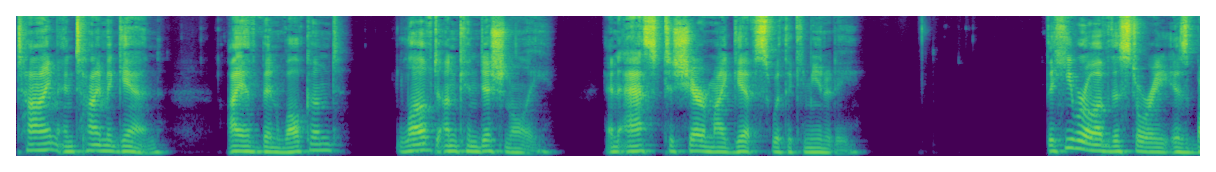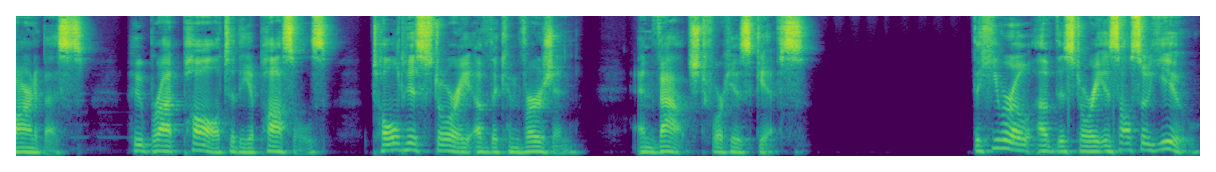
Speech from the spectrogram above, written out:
Time and time again, I have been welcomed, loved unconditionally, and asked to share my gifts with the community. The hero of this story is Barnabas, who brought Paul to the apostles, told his story of the conversion, and vouched for his gifts. The hero of this story is also you,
